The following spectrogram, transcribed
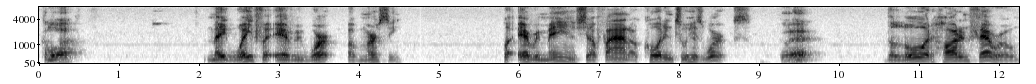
Come on. Make way for every work of mercy, for every man shall find according to his works. Go ahead. The Lord hardened Pharaoh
